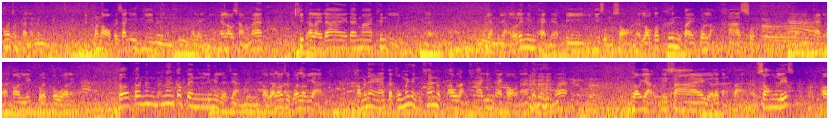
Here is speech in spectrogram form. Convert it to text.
ข้อจำกัดนั้นมันมันออกไปสัก EP หนึ่งอะไรอย่างงี้ให้เราสามารถคิดอะไรได้ได้มากขึ้นอีกอะไรอย่างอย่างอย่างเราเล่น Impact เนี่ยปี EP 02เนี่ยเราก็ขึ้นไปบนหลังคาสุด ของ Impact แล้วตอนลิฟต์เปิดตัวอะไรอย่างเงี้ยก็ก็นั่นนั่นก็เป็นลิมิตเลสอย่างหนึ่งแต่ว่าเรารู้สึกว่าเราอยากทำมันอย่างนั้นแต่คงไม่ถึงขั้นแบบเอาหลังคา Impact ออกนะ แต่หมายถึงว่า เราอยากดีไซน์หรืออะไรต่างๆซองลิสต์เอ่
